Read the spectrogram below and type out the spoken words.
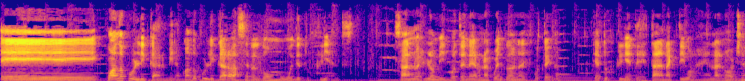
Eh, ¿Cuándo publicar? Mira, cuándo publicar va a ser algo muy de tus clientes. O sea, no es lo mismo tener una cuenta de una discoteca, que tus clientes están activos en la noche,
